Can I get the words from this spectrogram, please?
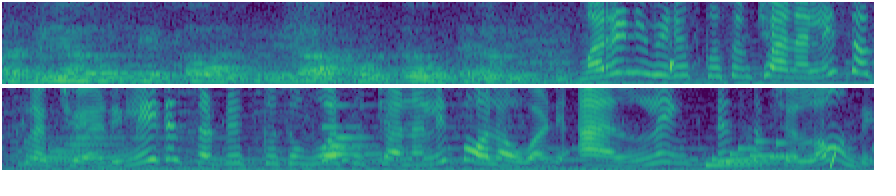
సద్వినియోగం చేసుకోవాల్సిందిగా కోరుతూ సెలవు తీసుకుంటున్నాను మరిన్ని వీడియోస్ కోసం ఛానల్ని సబ్స్క్రైబ్ చేయండి. లేటెస్ట్ అప్డేట్స్ కోసం వాట్సాప్ ఛానల్ని ఫాలో అవ్వండి. అండ్ లింక్ డిస్క్రిప్షన్లో ఉంది.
